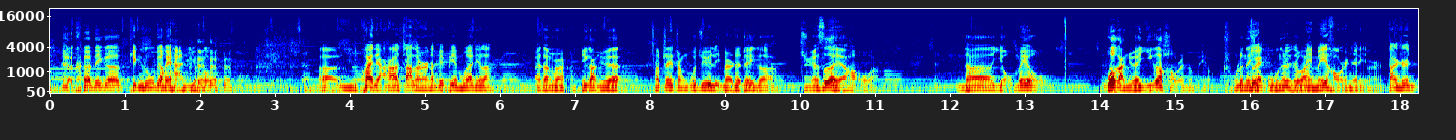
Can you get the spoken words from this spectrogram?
和那个评书表演以后。呃，你就快点啊，炸楞的，别别墨迹了。哎，三波，你感觉他这整部剧里边的这个角色也好啊，他有没有？我感觉一个好人都没有，除了那小姑娘之外。没好人这里边，但是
